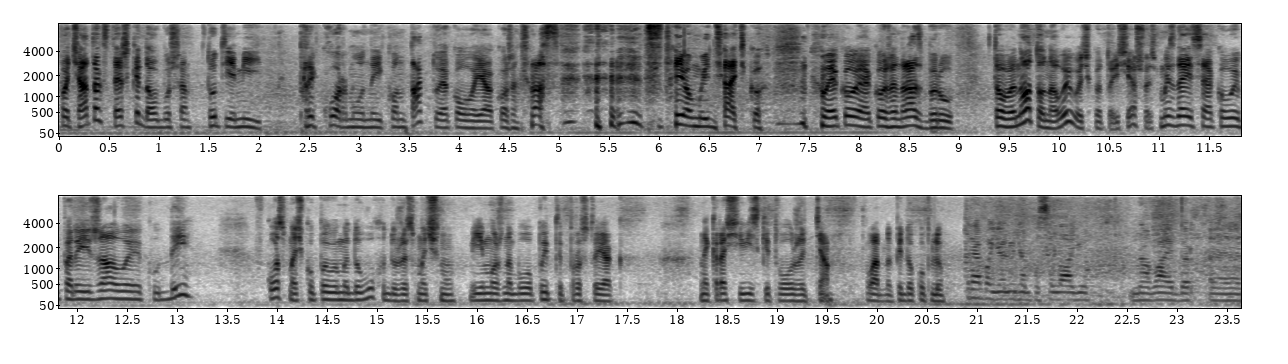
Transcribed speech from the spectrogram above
Початок стежки Довбуша. Тут є мій прикормлений контакт, у якого я кожен раз знайомий дядько, у якого я кожен раз беру то вино, то наливочку, то ще щось. Ми, здається, коли переїжджали куди? В космач купили медовуху дуже смачну. Її можна було пити просто як найкращі віскі твого життя. Ладно, піду куплю. Треба, я людям посилаю на Viber. Е,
